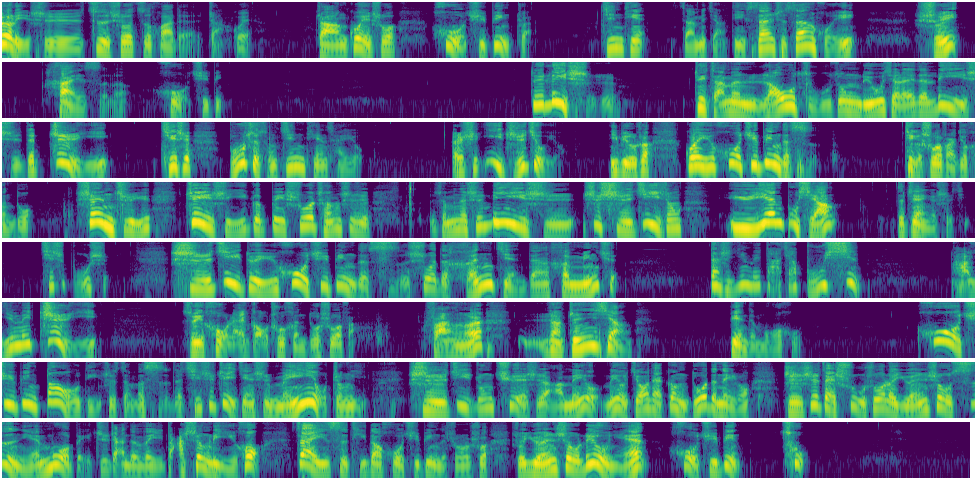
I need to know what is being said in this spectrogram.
这里是自说自话的掌柜，掌柜说《霍去病传》，今天咱们讲第三十三回，谁害死了霍去病？对历史，对咱们老祖宗留下来的历史的质疑，其实不是从今天才有的，而是一直就有。你比如说，关于霍去病的死，这个说法就很多。甚至于，这是一个被说成是什么呢？是历史，是《史记》中语焉不详的这样一个事情。其实不是，《史记》对于霍去病的死说的很简单、很明确，但是因为大家不信，啊，因为质疑，所以后来搞出很多说法，反而让真相变得模糊。霍去病到底是怎么死的？其实这件事没有争议，《史记》中确实啊没有没有交代更多的内容，只是在述说了元寿四年漠北之战的伟大胜利以后，再一次提到霍去病的时候说说元寿六年霍去病卒。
